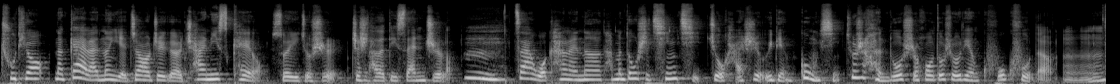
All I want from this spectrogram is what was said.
出挑。那盖兰呢也叫这个 Chinese kale，所以就是这是它的第三只了。嗯，在我看来呢，它们都是亲戚，就还是有一点共性，就是很多时候都是有点苦苦的，嗯，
